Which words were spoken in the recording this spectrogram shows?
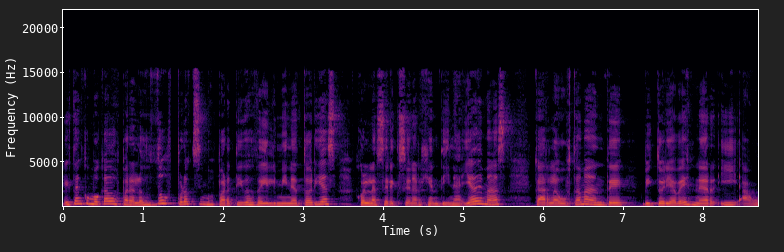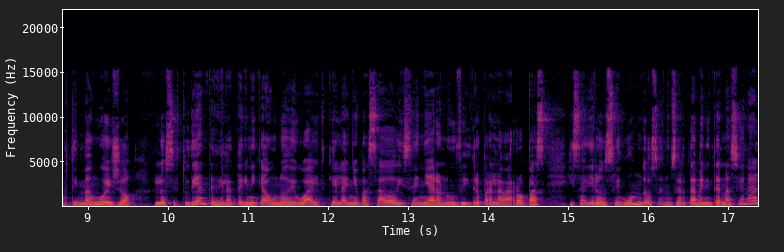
están convocados para los dos próximos partidos de eliminatorias con la selección argentina. Y además, Carla Bustamante, Victoria Besner y Agustín Manguello, los estudiantes de la técnica 1 de White que el año pasado diseñaron un filtro para lavarropas y salieron segundos en un certamen internacional,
